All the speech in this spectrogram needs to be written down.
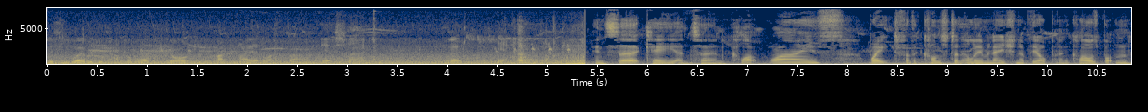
This is where we didn't have the walkie talkie backfired last time. Yes, right. Yeah. Insert key and turn clockwise. Wait for the constant illumination of the open and close button.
